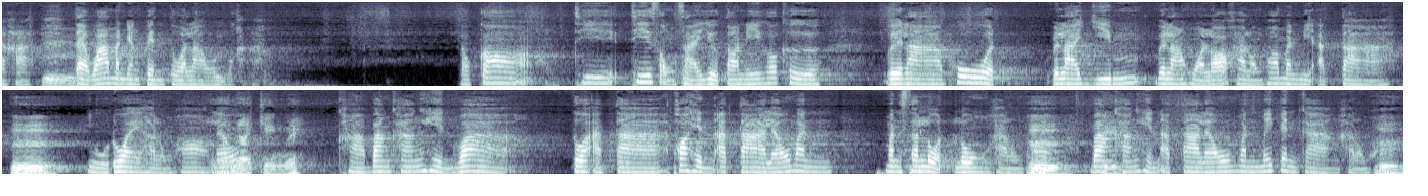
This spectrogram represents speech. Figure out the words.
อะค่ะอืมแต่ว่ามันยังเป็นตัวเราอยู่ค่ะ แล้วก็ที่ที่สงสัยอยู่ตอนนี้ก็คือ เวลาพูด เวลายิ้ม เวลาหัวเราะค่ะ หลวงพ่อมันมีอัตตาอืมอยู่ด้วยค่ะ หลวงพ่อแล้วน่าเก่งไหม ค่ะบางครั้งเห็นว่าตัวอัตตาพอเห็นอัตตาแล้วมันมันสลดลงค่ะหลวงพ่ออมบางดีครั้งเห็นอัตตาแล้วมันไม่เป็นกลางค่ะหลวงพ่ออือม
